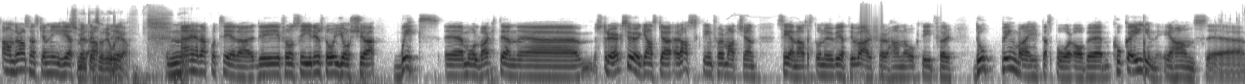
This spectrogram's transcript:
andra svenska nyheter. Som inte är så att, roliga. Nej, rapportera. Det är från Sirius då, Joshua Wicks, eh, målvakten, eh, ströks ju ganska raskt inför matchen senast och nu vet vi varför. Han har åkt dit för doping. Man har hittat spår av eh, kokain i hans eh,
